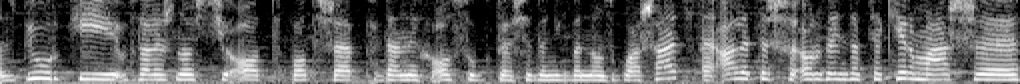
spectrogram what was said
zbiórki w zależności od potrzeb danych osób, które się do nich będą zgłaszać, ale też organizacja kiermaszy,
